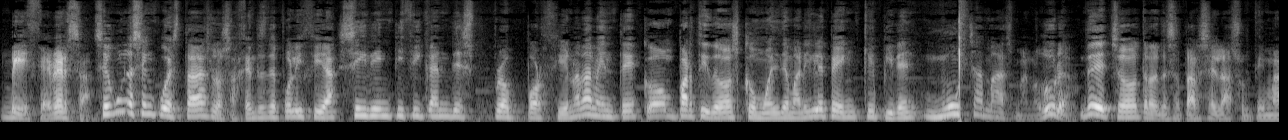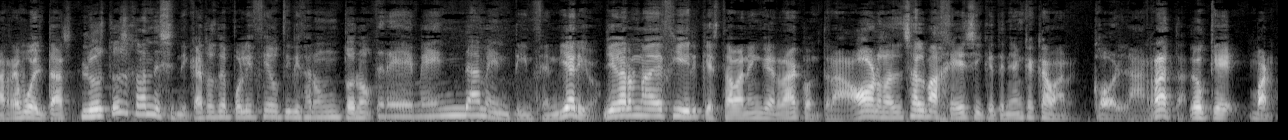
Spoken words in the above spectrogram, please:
viceversa. Según las encuestas, los agentes de policía se identifican desproporcionadamente con partidos como el de Marine Le Pen que piden mucha más mano dura. De hecho, tras desatarse las últimas revueltas, los dos grandes sindicatos de policía utilizaron un tono tremendamente incendiario. Llegaron a decir que estaban en guerra contra hordas de salvajes y que tenían que acabar con la rata. Lo que, bueno,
